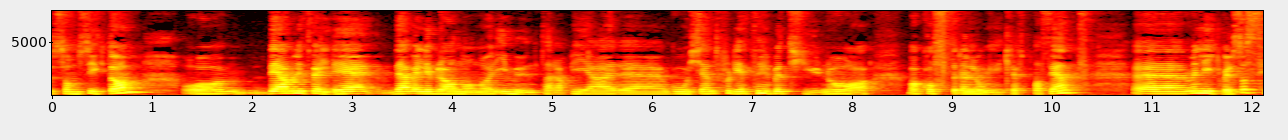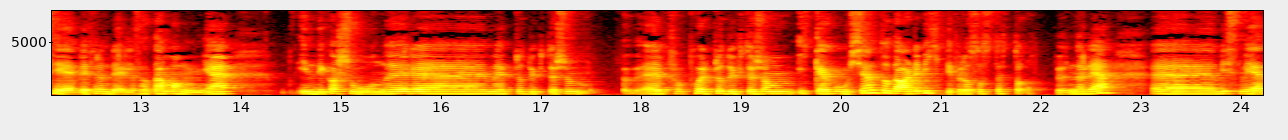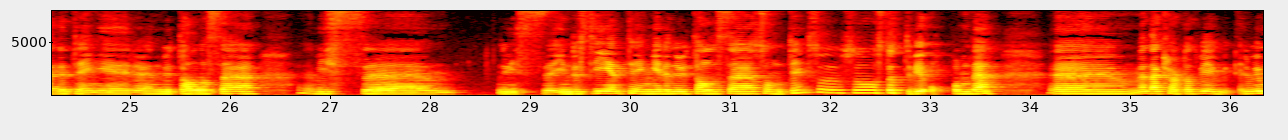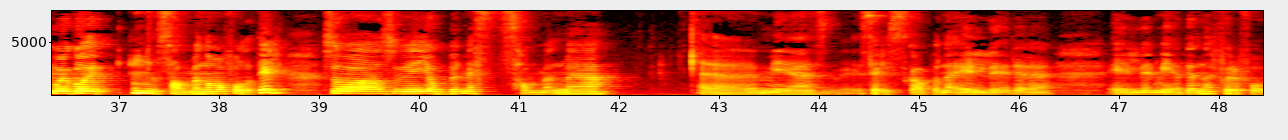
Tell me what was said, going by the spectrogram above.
som sykdom. Og det er, veldig, det er veldig bra nå når immunterapi er eh, godkjent, fordi det betyr noe hva, hva koster en lungekreftpasient. Eh, men likevel så ser vi fremdeles at det er mange indikasjoner eh, med produkter som, eh, for produkter som ikke er godkjent. Og da er det viktig for oss å støtte opp under det. Hvis medier trenger en uttalelse, hvis, hvis, industrien trenger en uttalelse, sånne ting, så, så, støtter vi opp om det. Men det er klart at vi, vi må jo gå sammen om å få det til. Så, så vi jobber mest sammen med, eh, med selskapene eller, eh, eller, mediene for å få,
